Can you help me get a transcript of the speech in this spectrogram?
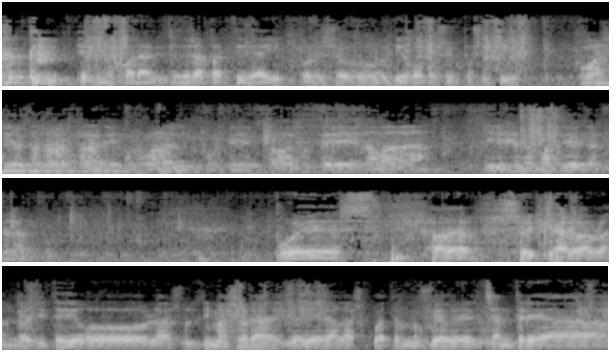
es mejorar. Entonces a partir de ahí, por eso digo que soy positivo. ¿Cómo han sido estas horas para ti, José Manuel? Porque estabas hace nada dirigiendo un partido de tercera. Pues, a ver, soy claro hablando. Si te digo las últimas horas, yo ayer a las 4 me fui a ver el chantre a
